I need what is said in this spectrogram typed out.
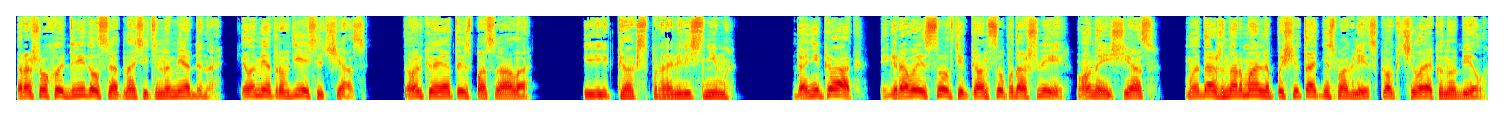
Хорошо хоть двигался относительно медленно, километров десять в час. Только это и спасало. И как справились с ним? Да никак. Игровые сутки к концу подошли, он и исчез. Мы даже нормально посчитать не смогли, сколько человек он убил.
